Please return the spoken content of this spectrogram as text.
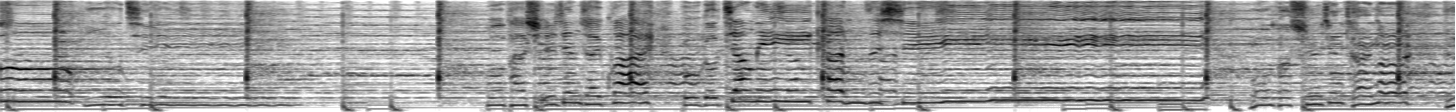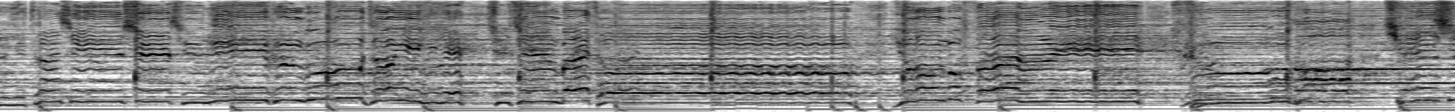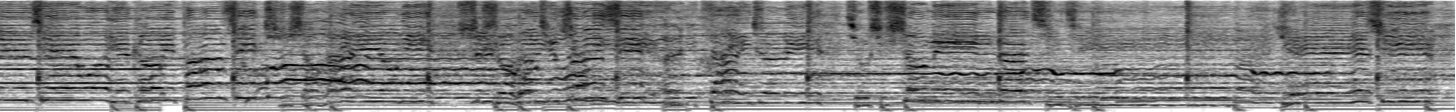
我怕时间太快，不够将你看仔细。我怕时间太慢，日夜担心失去你，恨不得一夜之间白头，就是生命的奇迹。也许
